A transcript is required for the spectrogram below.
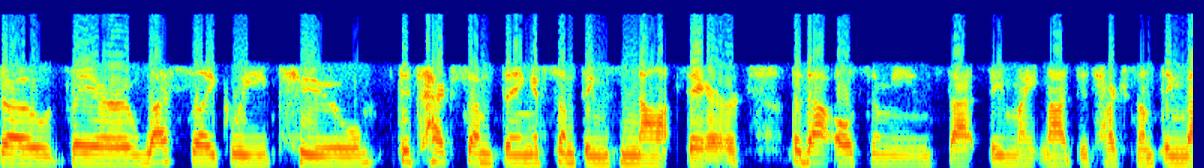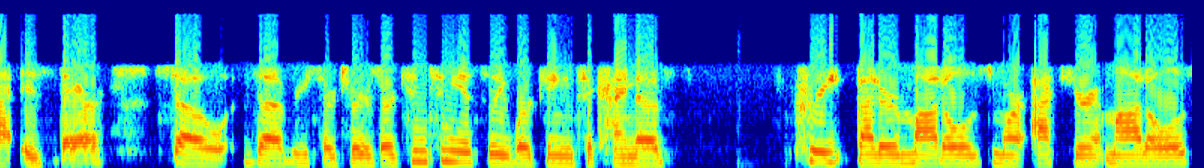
So they're less likely to detect something if something's not there. But that also means that they might not detect something that is there. So the researchers are continuously working to kind of create better models, more accurate models,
